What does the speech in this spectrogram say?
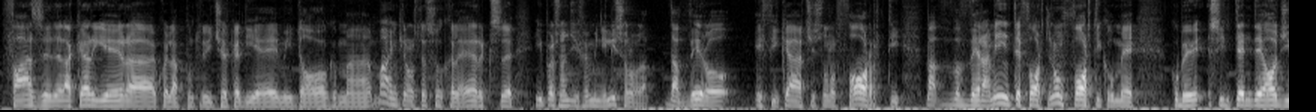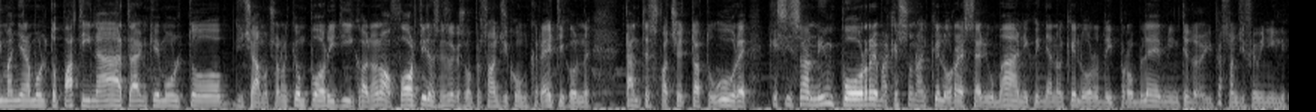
fase della carriera, quella appunto di cerca di Amy, Dogma, ma anche lo stesso Clerks, i personaggi femminili sono davvero efficaci, sono forti, ma veramente forti, non forti come, come, si intende oggi in maniera molto patinata, anche molto, diciamo, sono anche un po' ridicola, no, no, forti nel senso che sono personaggi concreti con tante sfaccettature, che si sanno imporre, ma che sono anche loro esseri umani, quindi hanno anche loro dei problemi, intendo i personaggi femminili.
